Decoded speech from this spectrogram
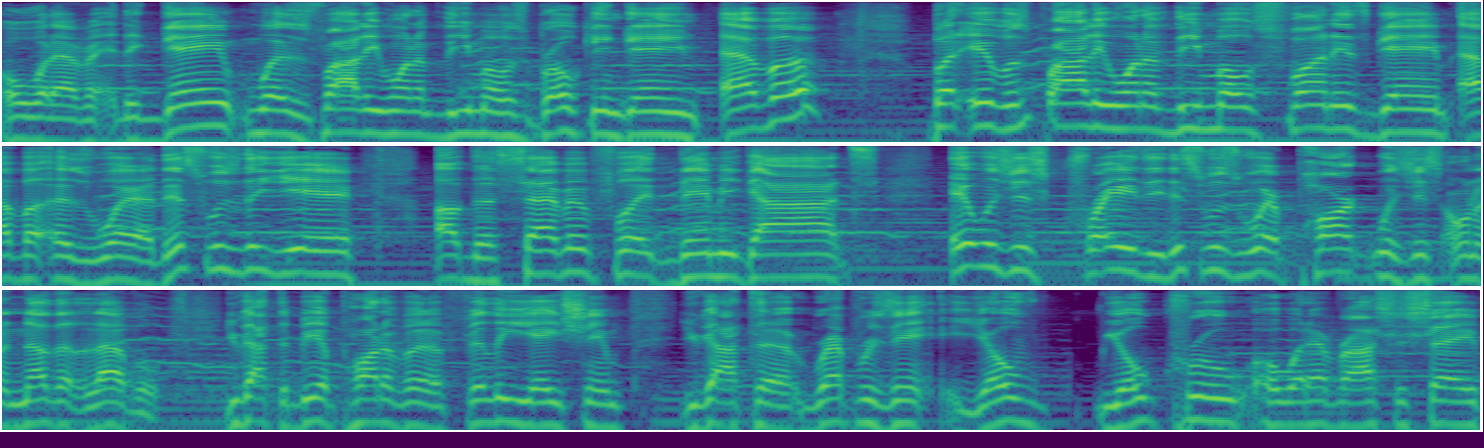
or whatever. The game was probably one of the most broken game ever but it was probably one of the most funnest game ever as well. This was the year of the seven foot demigods it was just crazy. This was where Park was just on another level. You got to be a part of an affiliation. You got to represent your your crew or whatever I should say.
